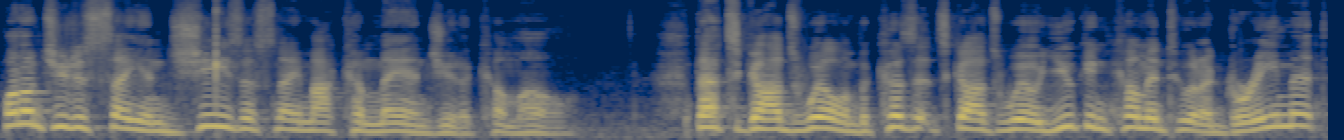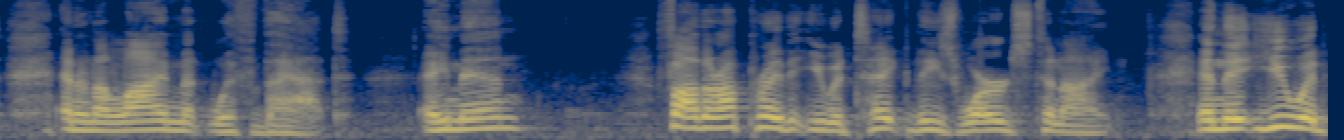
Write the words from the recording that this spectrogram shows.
why don't you just say, In Jesus' name, I command you to come home? That's God's will. And because it's God's will, you can come into an agreement and an alignment with that. Amen? Father, I pray that you would take these words tonight and that you would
